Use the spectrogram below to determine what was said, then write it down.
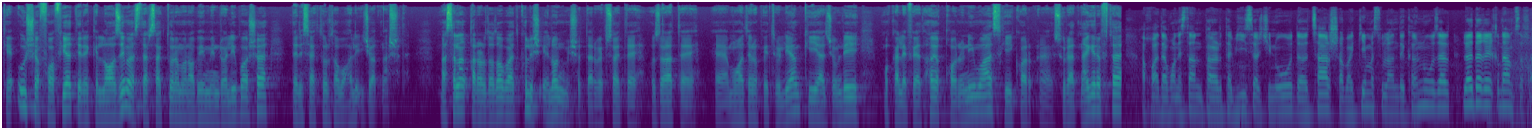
که او شفافیتی را که لازم است در سکتور منابع منرالی باشه در این سکتور تا به حال ایجاد نشده مثلا قراردادا باید کلش اعلان میشد در وبسایت وزارت معادن و پترولیم که ای از جمله مکلفیت های قانونی ما است که ای کار صورت نگرفته اخوا د افغانستان پر طبیعي سرچینو د څار شبکې مسولان د کانونو وزارت له دغه اقدام څخه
